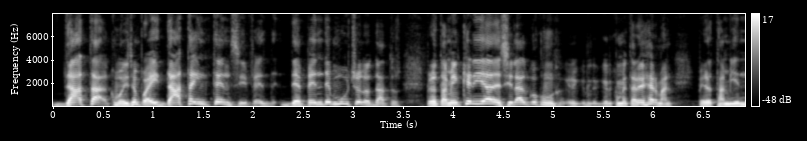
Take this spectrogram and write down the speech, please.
data, como dicen por ahí, data intensive, depende mucho de los datos. Pero también quería decir algo con el, comentario de Germán, pero también,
